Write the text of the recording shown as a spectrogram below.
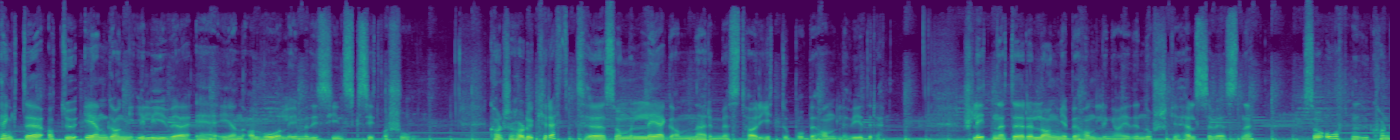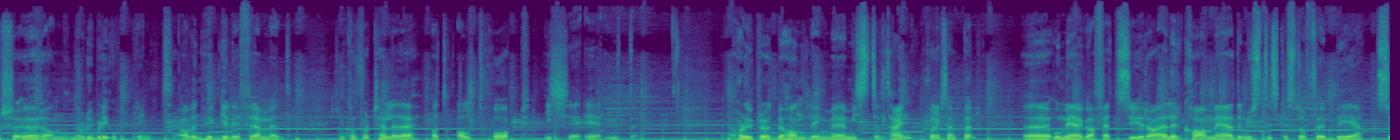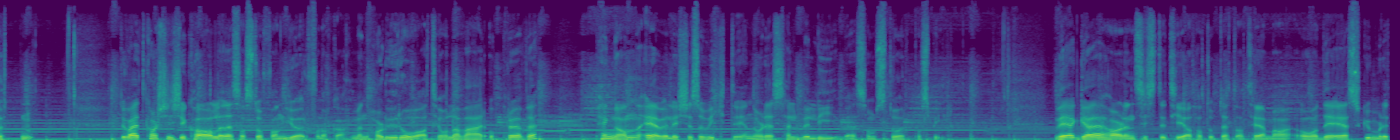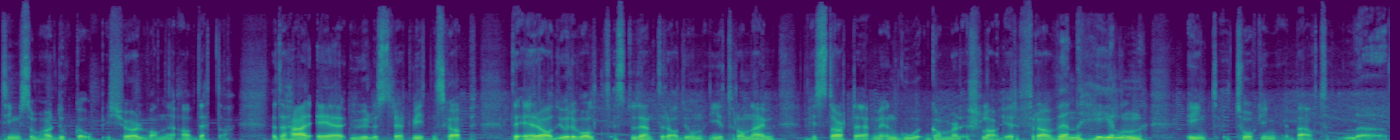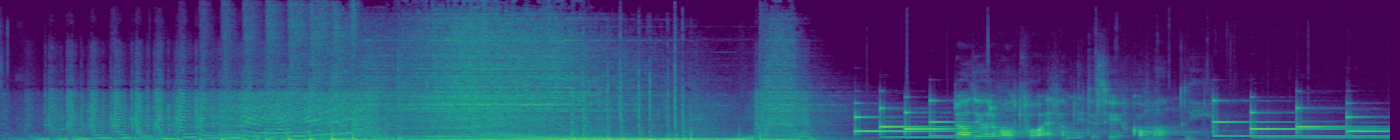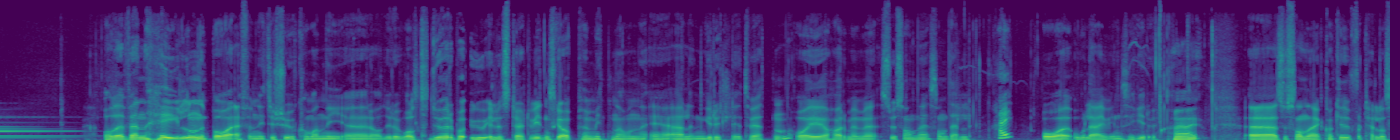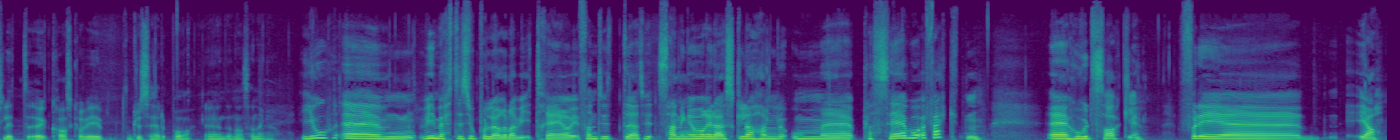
Tenk deg at du en gang i livet er i en alvorlig medisinsk situasjon. Kanskje har du kreft eh, som legene nærmest har gitt opp å behandle videre. Sliten etter lange behandlinger i det norske helsevesenet, så åpner du kanskje ørene når du blir oppringt av en hyggelig fremmed som kan fortelle deg at alt håp ikke er ute. Har du prøvd behandling med misteltein, f.eks.? Eh, Omega-fettsyra, eller hva med det mystiske stoffet B17? Du veit kanskje ikke hva alle disse stoffene gjør for noe, men har du råd til å la være å prøve? Pengene er vel ikke så viktig når det er selve livet som står på spill. VG har den siste tida tatt opp dette temaet, og det er skumle ting som har dukka opp i kjølvannet av dette. Dette her er uillustrert vitenskap. Det er Radio Revolt, studentradioen i Trondheim. Vi starter med en god, gammel slager fra Van Halen, 'Ain't Talking About Love'. Radio Revolt på FM 97,9. Og det er Van Halen på FM 97,9 Radio Revolt. Du hører på Uillustrert vitenskap. Mitt navn er Erlend Grytli Tveten, og jeg har med meg Susanne Sandell. Hei. Og Ole Eivind Sigurd. Hei, hei. Uh, Susanne, kan ikke du fortelle oss litt uh, hva skal vi fokusere på uh, denne sendinga? Jo, eh, vi møttes jo på lørdag, vi tre, og vi fant ut at sendinga vår i dag skulle handle om eh, placeboeffekten. Eh, hovedsakelig. Fordi eh, Ja.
